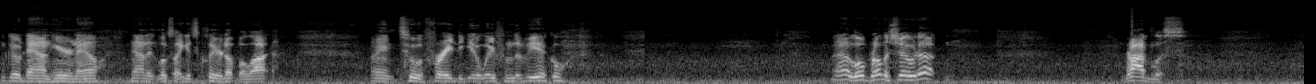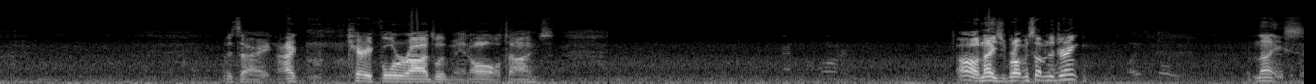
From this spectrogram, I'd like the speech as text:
I'll go down here now. Now that it looks like it's cleared up a lot. I ain't too afraid to get away from the vehicle. Well, little brother showed up. Rodless. It's alright. I carry four rods with me at all times. Oh, nice. You brought me something to drink? Nice.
